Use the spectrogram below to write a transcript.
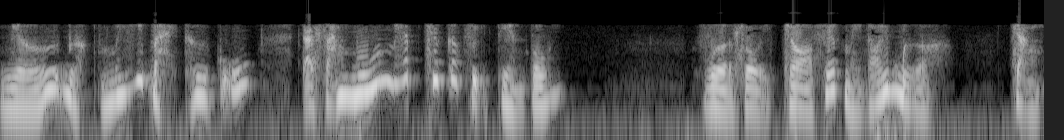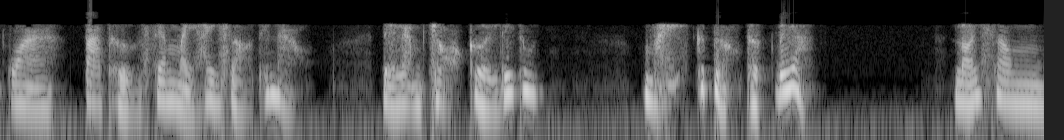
nhớ được mấy bài thơ cũ, đã dám múa mép trước các vị tiền bối. Vừa rồi cho phép mày nói bừa, chẳng qua ta thử xem mày hay dở thế nào, để làm trò cười đấy thôi. Mày cứ tưởng thực đấy à? Nói xong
